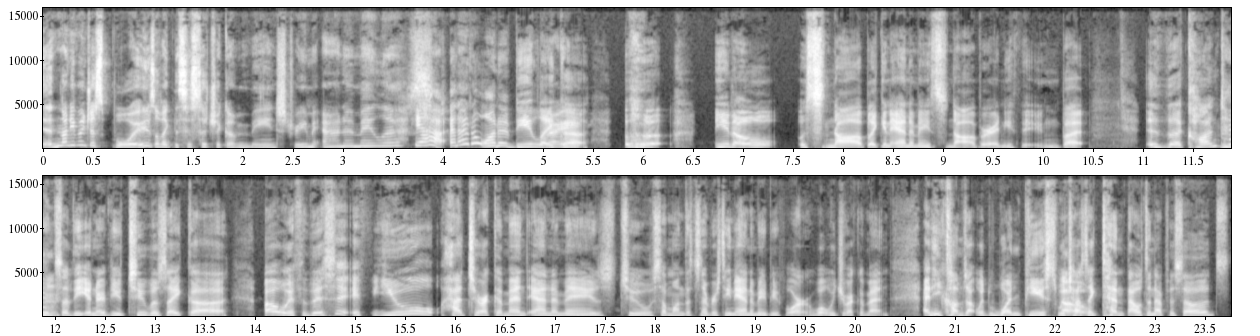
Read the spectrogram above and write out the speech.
and not even just boys, like this is such like a mainstream anime list. yeah, and I don't want to be like Right. a, you know, snob, like an anime snob or anything, but the context of the interview too was like uh oh if this if you had to recommend animes to someone that's never seen anime before what would you recommend? And he comes out with one piece which has Oh. like 10,000 episodes.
